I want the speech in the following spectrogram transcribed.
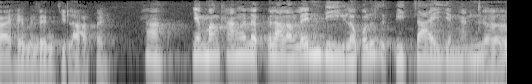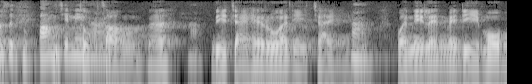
กายให้มันเล่นกีฬาไป ค่ะ อย่างบางครั้งเวลาเราเล่นดี เราก็รู้สึกดีใจอย่างนั้นรู้สึกถูกต้องใช่ไหมคะถูกต้องนะดีใจให้รู้ว่าดีใจ วันนี้เล่นไม่ดีโมโห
